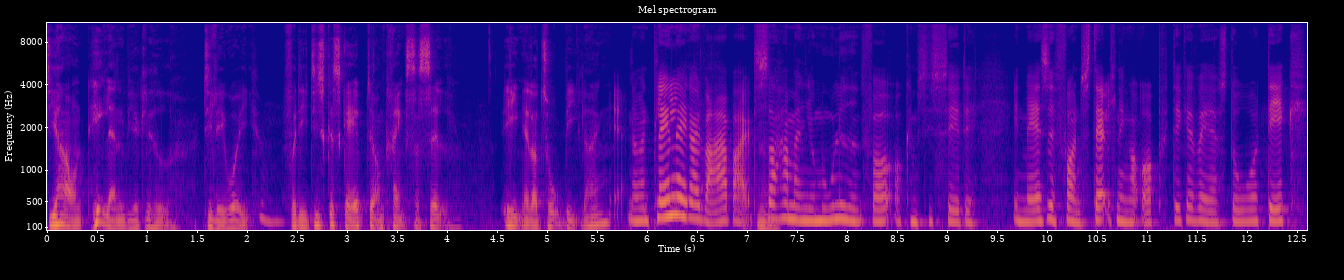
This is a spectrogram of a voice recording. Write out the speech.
de har jo en helt anden virkelighed, de lever i. Mm. Fordi de skal skabe det omkring sig selv. En eller to biler, ikke? Ja, når man planlægger et vejarbejde, mm. så har man jo muligheden for at kan man sige, sætte en masse foranstaltninger op. Det kan være store dæk,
